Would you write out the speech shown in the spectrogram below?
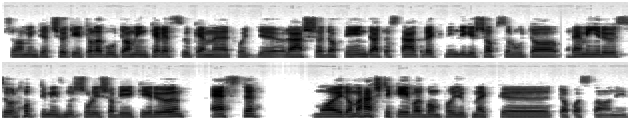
és amint egy sötét alagút, amin keresztül kell mened, hogy lássad a fényt, de hát a Star Trek mindig is abszolút a reményről szól, optimizmusról és a békéről. Ezt majd a másik évadban fogjuk megtapasztalni.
